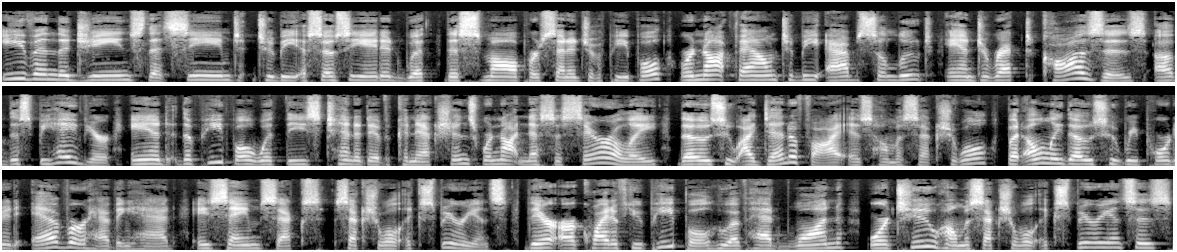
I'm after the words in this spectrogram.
Even the genes that seemed to be associated with this small percentage of people were not found to be absolute and direct causes of this behavior. And the people with these tentative connections were not necessarily those who identify as homosexual, but only those who reported ever having had a same sex sexual experience. There are quite a few people who have had one or two homosexual experiences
